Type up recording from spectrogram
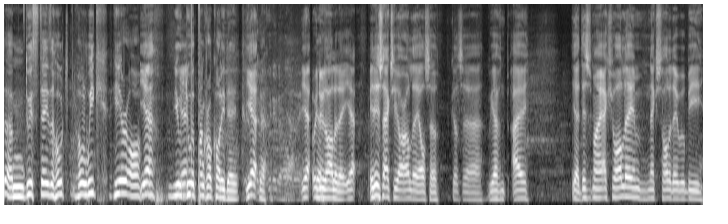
um, do you stay the whole whole week here, or Yeah, you yeah. do a punk rock holiday? yeah, Yeah. yeah. We do the holiday. Yeah, it is actually our holiday also because uh, we haven't. I, yeah, this is my actual holiday. And next holiday will be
